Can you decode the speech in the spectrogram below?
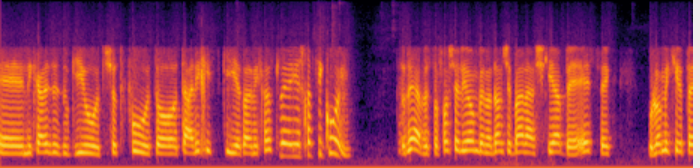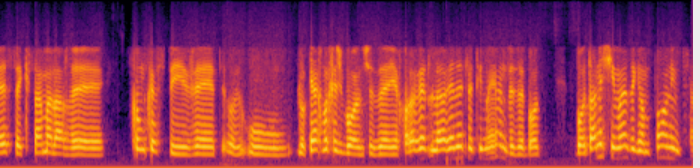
אה, נקרא לזה זוגיות, שותפות או תהליך עסקי, אתה נכנס ל... יש לך סיכוי. אתה יודע, בסופו של יום בן אדם שבא להשקיע בעסק, הוא לא מכיר את העסק, שם עליו אה, סכום כספי, והוא לוקח בחשבון שזה יכול לרד, לרדת לטמיון, וזה באות, באותה נשימה זה גם פה נמצא.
